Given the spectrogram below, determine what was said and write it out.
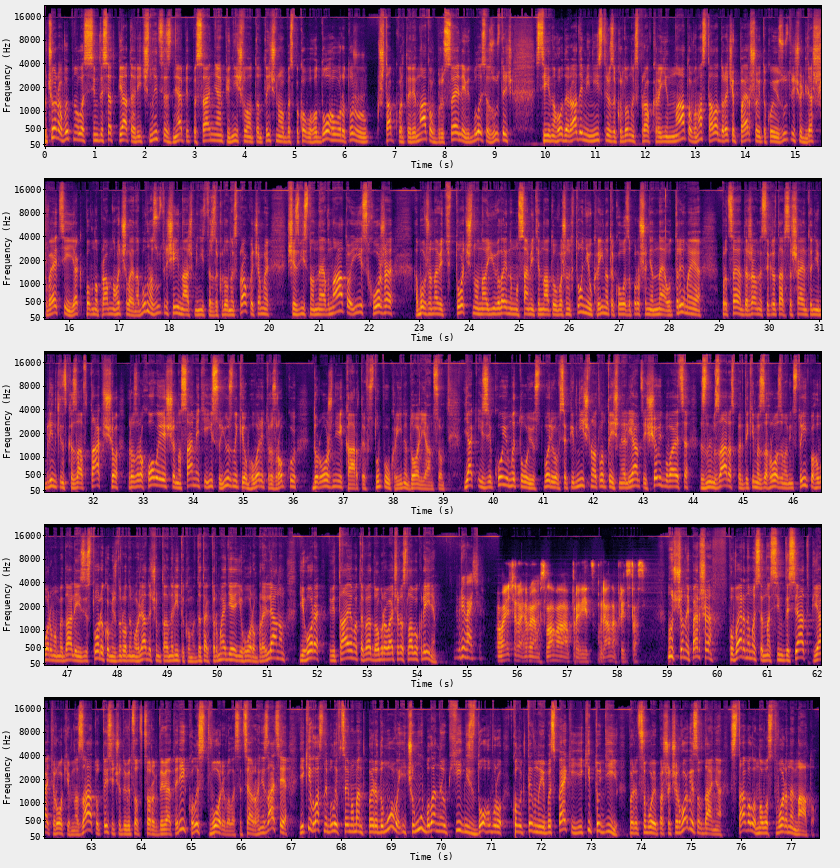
Учора випнулася 75-та річниця з дня підписання Північно-Атлантичного безпекового договору. Тож у штаб-квартирі НАТО в Брюсселі відбулася зустріч з цієї нагоди Ради міністрів закордонних справ країн НАТО. Вона стала, до речі, першою такою зустрічю для Швеції як повноправного члена. Був на зустрічі і наш міністр закордонних справ, хоча ми ще, звісно, не в НАТО, і схоже. Або вже навіть точно на ювілейному саміті НАТО у Вашингтоні Україна такого запрошення не отримає. Про це державний секретар США Ентоні Блінкін сказав так, що розраховує, що на саміті і союзники обговорять розробку дорожньої карти вступу України до альянсу. Як і з якою метою створювався північно-атлантичний альянс, і що відбувається з ним зараз, перед якими загрозами він стоїть. Поговоримо ми далі із істориком, міжнародним оглядачем та аналітиком детектор медіа Єгором Брайляном. Єгоре, вітаємо тебе. Доброго вечора. Слава Україні! Добрий вечір. Вечора, героям слава, привіт, Уляна, привіт, Стас. Ну що найперше, повернемося на 75 років назад, у 1949 рік, коли створювалася ця організація, які власне були в цей момент передумови, і чому була необхідність договору колективної безпеки, які тоді перед собою першочергові завдання ставило новостворене НАТО.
